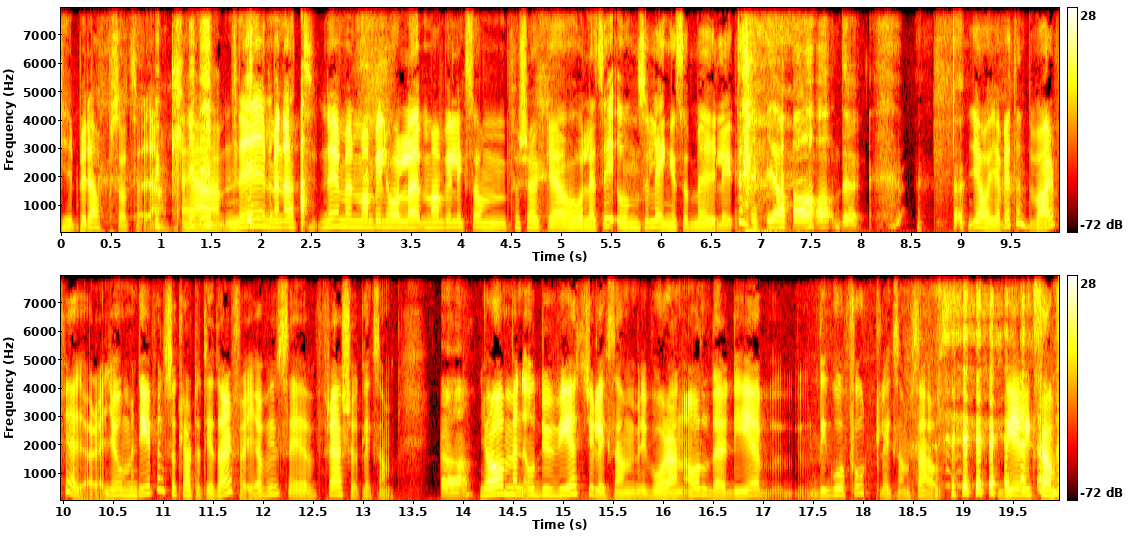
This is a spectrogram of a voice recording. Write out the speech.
keep it up så att säga. Eh, nej, men att nej, men man vill hålla, man vill liksom försöka hålla sig ung så länge som möjligt. Ja, du. Ja, jag vet inte varför jag gör det. Jo, men det är väl såklart att det är därför. Jag vill se fräsch ut liksom. Ja. Ja, men och du vet ju liksom i våran ålder, det, det går fort liksom. Så. Det är liksom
